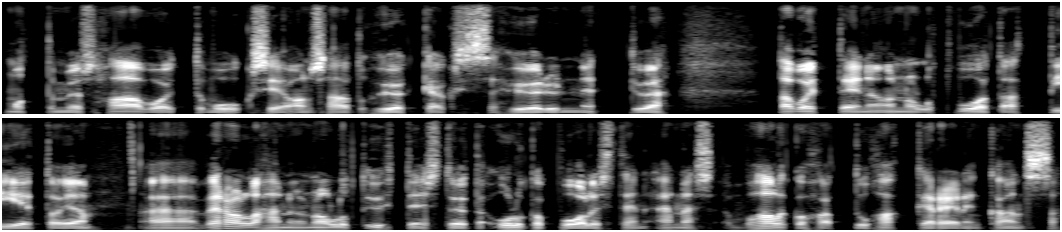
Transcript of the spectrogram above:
mutta myös haavoittuvuuksia on saatu hyökkäyksissä hyödynnettyä. Tavoitteena on ollut vuotaa tietoja. Verollahan on ollut yhteistyötä ulkopuolisten NS-valkohattu-hakkereiden kanssa.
